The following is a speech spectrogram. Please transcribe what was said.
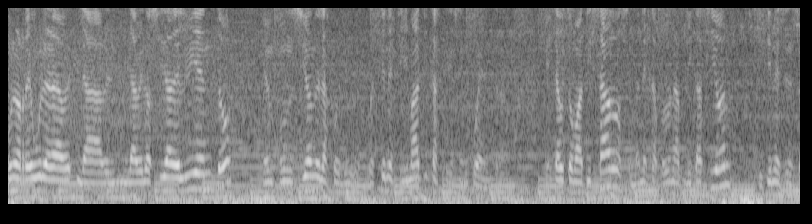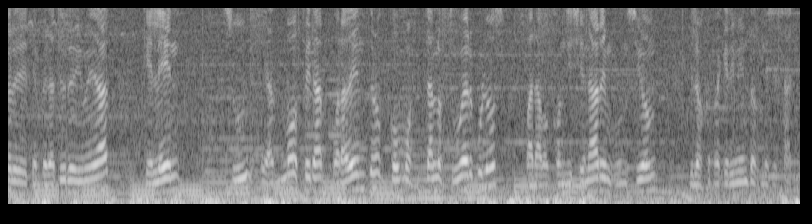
Uno regula la, la- la velocidad del viento en función de las cu- cuestiones climáticas que se encuentran. Está automatizado, se maneja por una aplicación y tiene sensores de temperatura y humedad que leen su atmósfera por adentro, cómo están los tubérculos para condicionar en función de los requerimientos necesarios.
